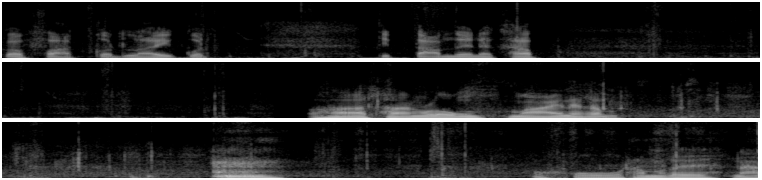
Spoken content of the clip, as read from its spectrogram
ก็ฝากกดไลค์กดติดตามด้วยนะครับ หาทางลงหมายนะครับ โอ้โหทำเลยน้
